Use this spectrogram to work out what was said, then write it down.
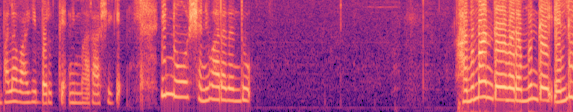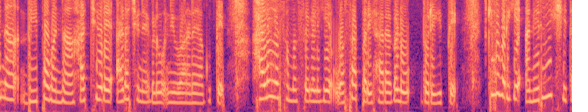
ಬಲವಾಗಿ ಬರುತ್ತೆ ನಿಮ್ಮ ರಾಶಿಗೆ. ಇನ್ನು ಶನಿವಾರದಂದು ಹನುಮಾನ್ ದೇವರ ಮುಂದೆ ಎಲ್ಲಿನ ದೀಪವನ್ನ ಹಚ್ಚಿದರೆ ಅಡಚಣೆಗಳು ನಿವಾರಣೆಯಾಗುತ್ತೆ. ಹಳೆಯ ಸಮಸ್ಯೆಗಳಿಗೆ ಹೊಸ ಪರಿಹಾರಗಳು ದೊರೆಯುತ್ತೆ. ಕೆಲವರಿಗೆ ಅನಿರೀಕ್ಷಿತ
